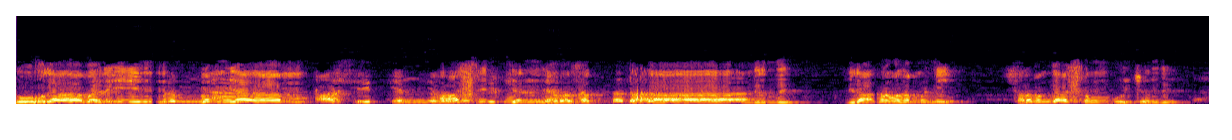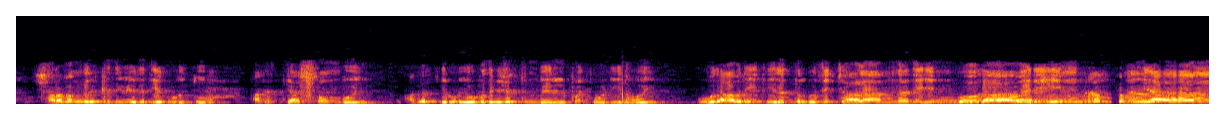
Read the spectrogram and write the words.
கோதாவரீம் ரம்யாம் ஆசிரியன்யவசத்ததா அங்கிருந்து விராகவதம் பண்ணி சரபங்காசிரமம் போய் சேர்ந்து சரபங்கருக்கு திவ்ய கதியை கொடுத்து அகஸ்தியாசிரமம் போய் அகஸ்தியருடைய உபதேசத்தின் பேரில் பஞ்சவட்டியில் போய் கோதாவரி தீரத்தில் வசிச்சாளாம் நதீம் கோதாவரீம் ரம்யாம்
